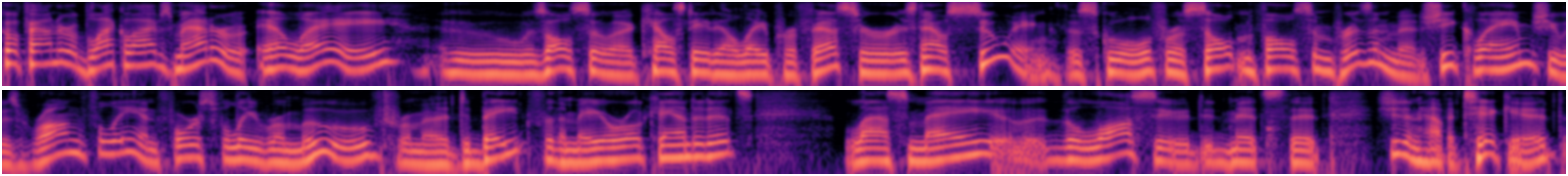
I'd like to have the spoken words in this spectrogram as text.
Co founder of Black Lives Matter LA, who was also a Cal State LA professor, is now suing the school for assault and false imprisonment. She claims she was wrongfully and forcefully removed from a debate for the mayoral candidates. Last May, the lawsuit admits that she didn't have a ticket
